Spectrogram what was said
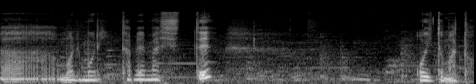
あもりもり食べましておいトマトっ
